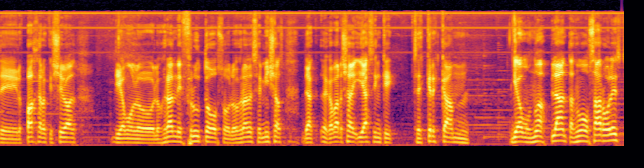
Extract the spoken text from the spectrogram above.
de los pájaros que llevan digamos lo- los grandes frutos o los grandes semillas de, de acá para allá y hacen que se crezcan digamos nuevas plantas, nuevos árboles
